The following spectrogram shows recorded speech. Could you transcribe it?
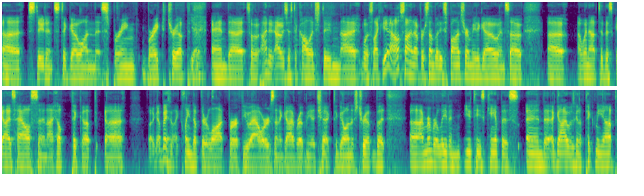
uh, students to go on the spring break trip. Yeah. And uh, so I did. I was just a college student. I was like, yeah, I'll sign up for somebody sponsoring me to go. And so uh, I went out to this guy's house and I helped pick up. Like I basically like cleaned up their lot for a few hours, and a guy wrote me a check to go on this trip. But uh, I remember leaving UT's campus, and uh, a guy was going to pick me up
